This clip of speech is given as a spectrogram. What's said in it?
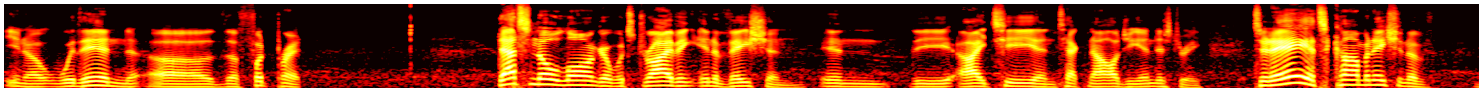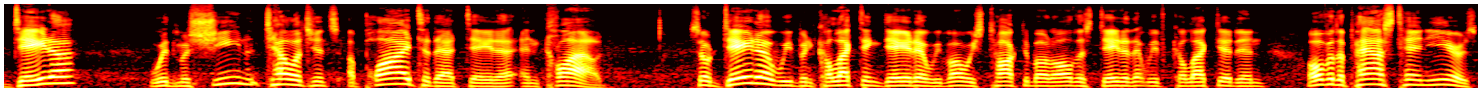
you know, within uh, the footprint. That's no longer what's driving innovation in the IT and technology industry. Today, it's a combination of data with machine intelligence applied to that data and cloud. So data, we've been collecting data, we've always talked about all this data that we've collected, and over the past 10 years,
